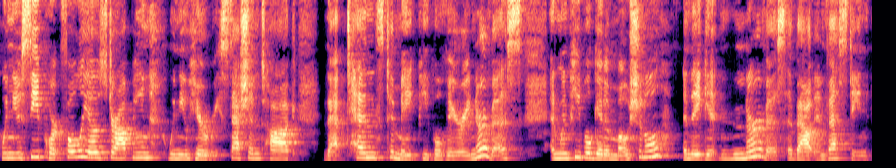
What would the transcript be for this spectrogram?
when you see portfolios dropping, when you hear recession talk, that tends to make people very nervous. And when people get emotional and they get nervous about investing,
